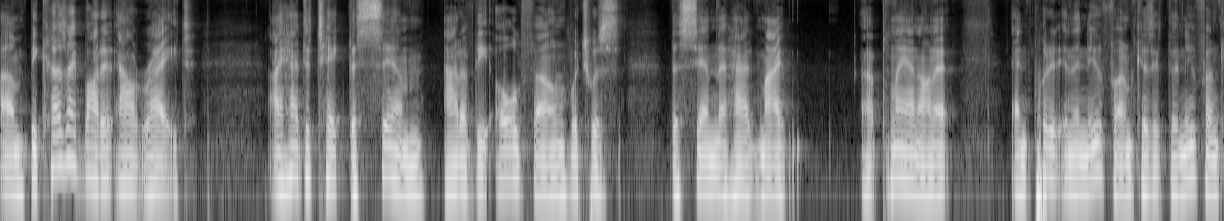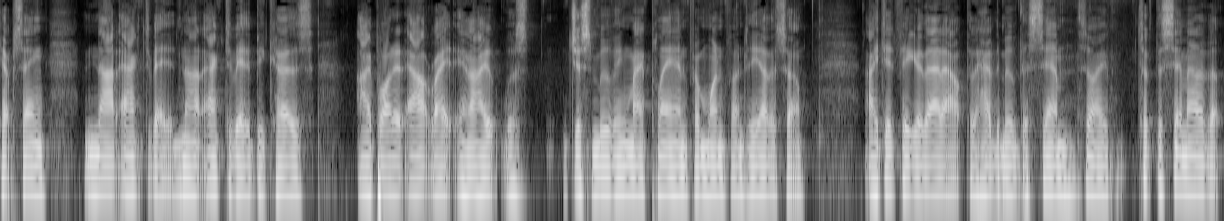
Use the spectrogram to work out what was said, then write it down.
um, because I bought it outright. I had to take the SIM out of the old phone, which was the SIM that had my uh, plan on it, and put it in the new phone because the new phone kept saying not activated, not activated because I bought it outright and I was just moving my plan from one phone to the other. So I did figure that out that I had to move the SIM. So I took the SIM out of the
